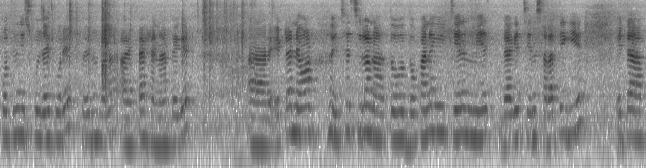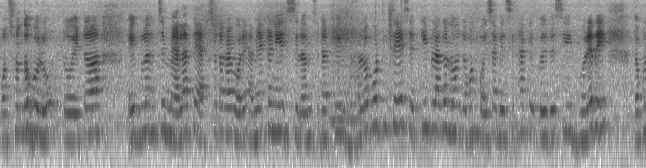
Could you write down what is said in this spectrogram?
প্রতিদিন স্কুল যাই পরে বেলা আর একটা হ্যানা প্যাকেট আর এটা নেওয়ার ইচ্ছা ছিল না, তো দোকানে চেন মেয়ের ব্যাগে চেন সারাতে গিয়ে এটা পছন্দ হলো। তো এটা এগুলো হচ্ছে মেলাতে একশো টাকা করে। আমি একটা নিয়ে এসেছিলাম সেটা ঠিক ভালো করতে সে টিপ লাগানো, যখন পয়সা বেশি থাকে বেশি ভরে দেই, তখন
